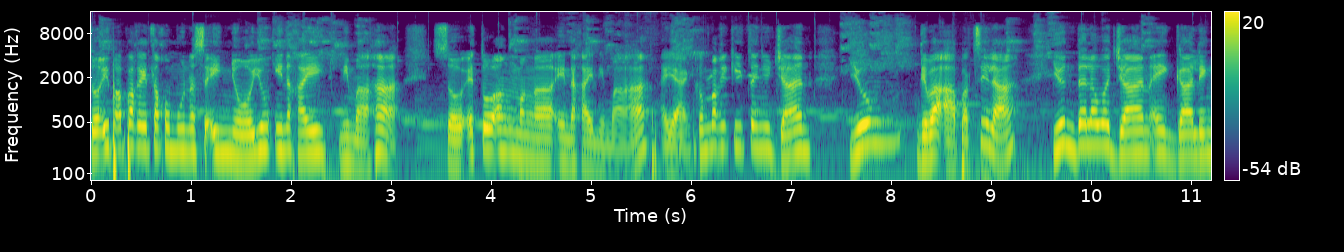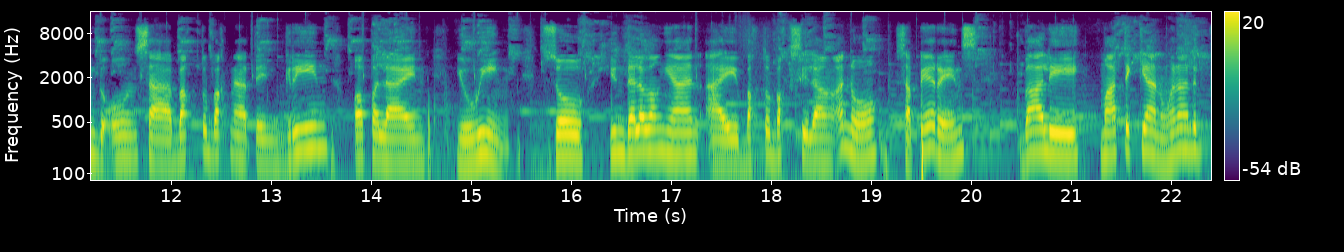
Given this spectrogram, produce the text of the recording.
So ipapakita ko muna sa inyo yung inakay ni Maha. So ito ang mga inakay ni Maha. Ayan, kung makikita nyo dyan, yung, di ba, apat sila. Yung dalawa dyan ay galing doon sa back-to-back natin, Green, Opaline, Ewing. So yung dalawang yan ay back-to-back silang ano, sa parents. Bali, matik yan. 100%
